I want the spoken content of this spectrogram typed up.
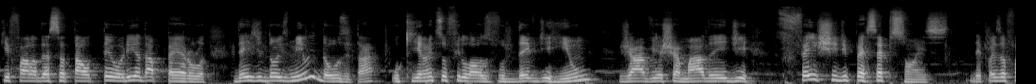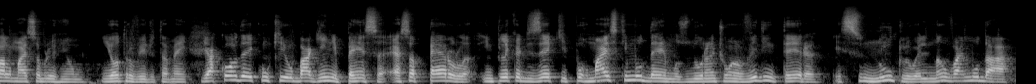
que fala dessa tal teoria da pérola desde 2012, tá? O que antes o filósofo David Hume já havia chamado aí de feixe de percepções. Depois eu falo mais sobre o Hume em outro vídeo também. De acordo com o que o Baggini pensa, essa pérola implica dizer que por mais que mudemos durante uma vida inteira, esse núcleo ele não vai mudar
